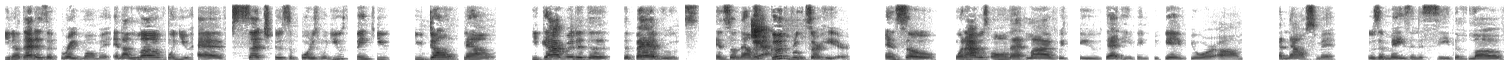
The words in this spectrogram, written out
you know, that is a great moment. And I love when you have such good supporters. When you think you, you don't, now you got rid of the, the bad roots. And so now the good roots are here. And so when I was on that live with you that evening, you gave your um, announcement. It was amazing to see the love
